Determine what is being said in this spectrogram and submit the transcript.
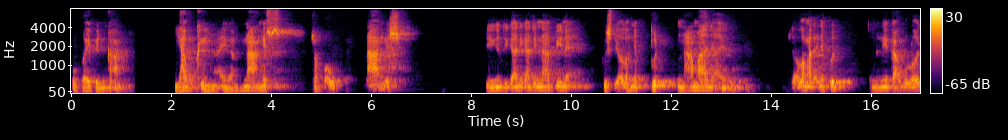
Ubay bin Ka'ab. Yabki naik nangis sapa Ubay. Nangis. Dingendikani Kanjeng Nabi nek Gusti Allah nyebut namanya itu. Gusti Allah ngatek nyebut jenenge kawula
